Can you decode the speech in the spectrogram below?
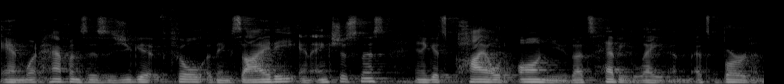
And what happens is, is you get full of anxiety and anxiousness, and it gets piled on you. That's heavy laden, that's burden.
